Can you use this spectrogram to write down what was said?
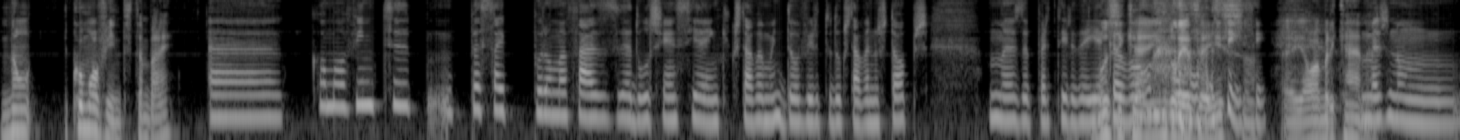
Não, como ouvinte também. Ah, como ouvinte, passei por uma fase de adolescência em que gostava muito de ouvir tudo o que estava nos tops, mas a partir daí Música acabou. inglesa, é isso? sim, sim. É, ou americana. Mas não.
